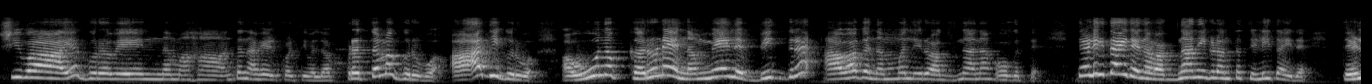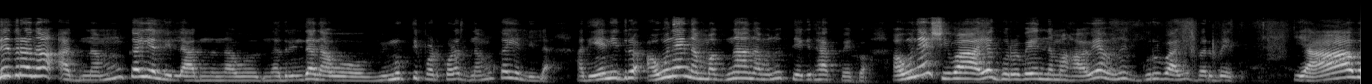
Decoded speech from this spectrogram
ಶಿವಾಯ ಗುರುವೇ ನಮಃ ಅಂತ ನಾವು ಹೇಳ್ಕೊಳ್ತೀವಲ್ವ? ಪ್ರಥಮ ಗುರುವು, ಆದಿ ಗುರುವು. ಅವನು ಕರುಣೆ ನಮ್ಮ ಮೇಲೆ ಬಿದ್ದರೆ ಆವಾಗ ನಮ್ಮಲ್ಲಿರೋ ಅಜ್ಞಾನ ಹೋಗುತ್ತೆ. ತಿಳಿತಾ ಇದೆ ನಾವು ಅಜ್ಞಾನಿಗಳು ಅಂತ ತಿಳಿತಾ ಇದೆ. ತಿಳಿದ್ರೂ ಅದು ನಮ್ಮ ಕೈಯಲ್ಲಿಲ್ಲ. ಅದನ್ನ ನಾವು, ಅದರಿಂದ ನಾವು ವಿಮುಕ್ತಿ ಪಡ್ಕೊಳ್ಳೋದು ನಮ್ಮ ಕೈಯಲ್ಲಿಲ್ಲ. ಅದೇನಿದ್ರು ಅವನೇ ನಮ್ಮ ಅಜ್ಞಾನವನ್ನು ತೆಗೆದುಹಾಕಬೇಕು. ಅವನೇ ಶಿವಾಯ ಗುರುವೇ ನಮಃವೇ ಅವನು ಗುರುವಾಗಿ ಬರಬೇಕು. ಯಾವ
